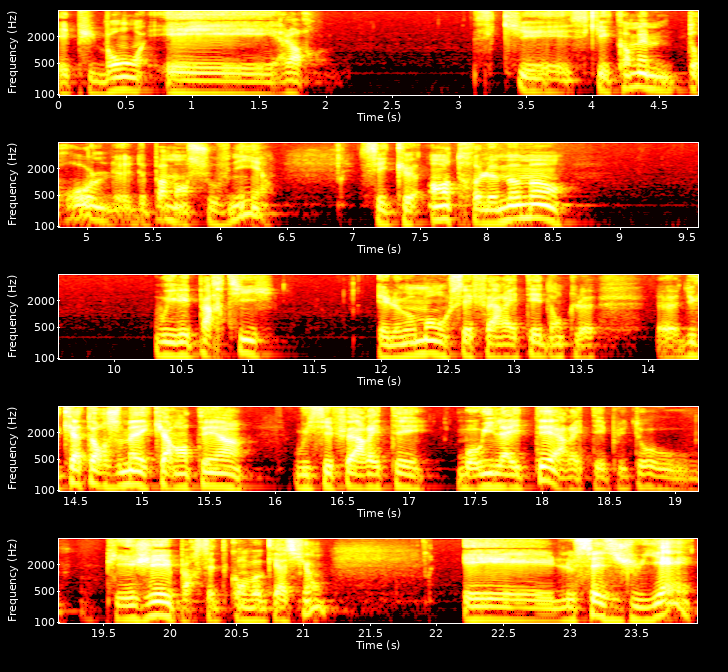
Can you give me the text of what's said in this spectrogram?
Et puis bon, et alors, ce qui est, ce qui est quand même drôle de ne pas m'en souvenir, c'est que entre le moment où il est parti et le moment où s'est fait arrêter, donc euh, du 14 mai 41, où il s'est fait arrêter, bon, il a été arrêté plutôt, piégé par cette convocation, et le 16 juillet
